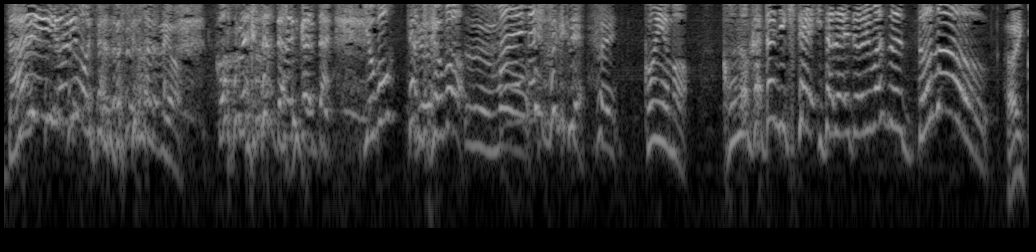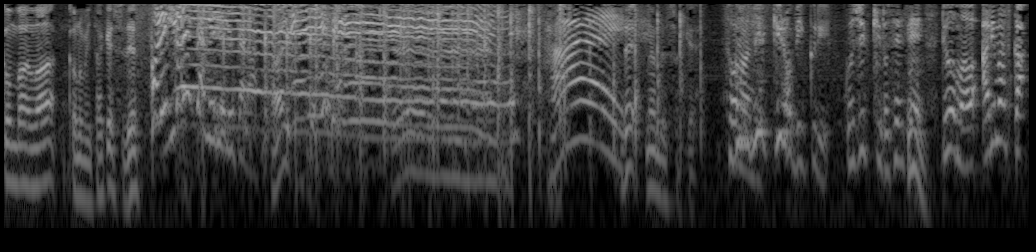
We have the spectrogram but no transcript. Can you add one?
誰よりもちゃんとしてますよ。ごめんなさい。呼ぼう。ちゃんと呼ぼう、うんはいというわけで、はい。今夜もこの方に来ていただいております。どうぞ。はい、こんばんは、好みたけしです。これから喋れるから。はい。はい。で、何でしたっけ？そうなんです。50キロびっくり。50キロ先生、うん。龍馬はありますか？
